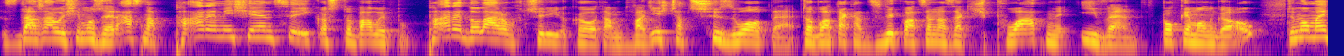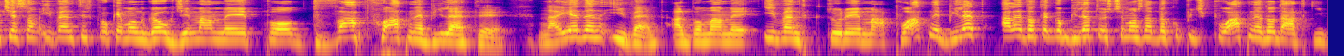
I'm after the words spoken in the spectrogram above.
zdarzały się może raz na parę miesięcy i kosztowały po parę dolarów, czyli około tam 23 zł. To była taka zwykła cena za jakiś płatny event w Pokémon Go. W tym momencie są eventy w Pokémon Go, gdzie mamy po dwa płatne bilety bilety na jeden event, albo mamy event, który ma płatny bilet, ale do tego biletu jeszcze można dokupić płatne dodatki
